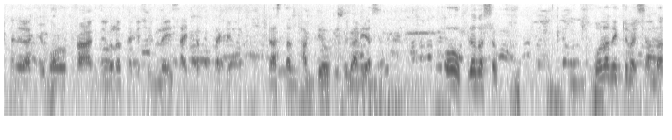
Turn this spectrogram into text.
এখানে রাখে। বড় ট্রাক যেগুলো থাকে, সেগুলো এই সাইডটাতে থাকে। রাস্তার ভাগ দিয়েও কিছু গাড়ি আছে। ও, প্রিয় দর্শক, ঘোড়া দেখতে পাচ্ছি আমরা।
